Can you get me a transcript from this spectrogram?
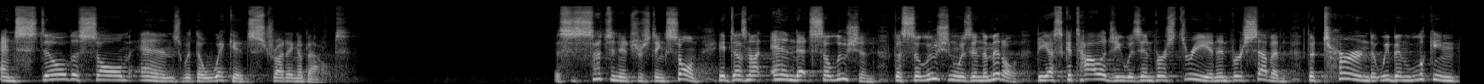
And still the psalm ends with the wicked strutting about. This is such an interesting psalm. It does not end at solution. The solution was in the middle. The eschatology was in verse 3 and in verse 7. The turn that we've been looking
